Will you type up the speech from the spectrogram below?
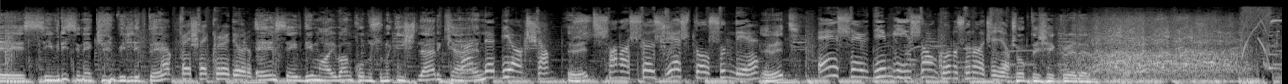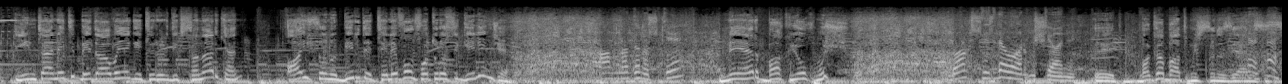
Ee, sivrisinekle birlikte Çok teşekkür ediyorum. en sevdiğim hayvan konusunu Ben işlerken... de bir akşam Evet. sana söz jest olsun diye Evet en sevdiğim insan konusunu açacağım. çok teşekkür ederim. İnterneti bedavaya getirirdik sanarken ay sonu bir de telefon faturası gelince Anladınız ki meğer bak yokmuş. bak sizde varmış yani. Evet baga batmışsınız yani siz.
